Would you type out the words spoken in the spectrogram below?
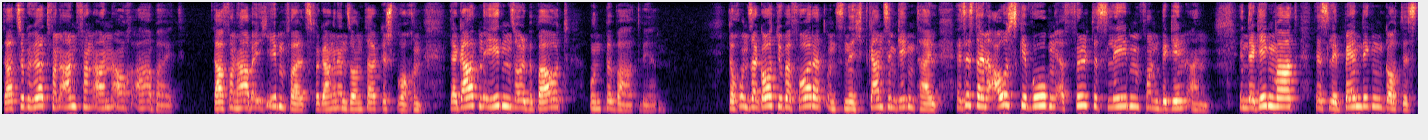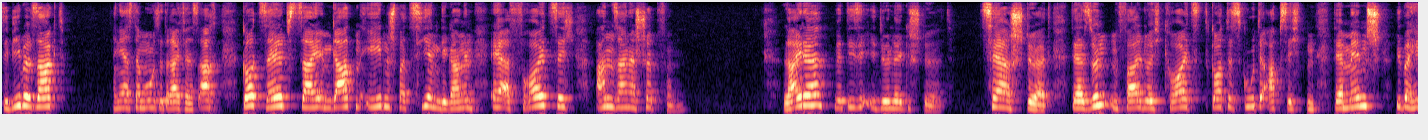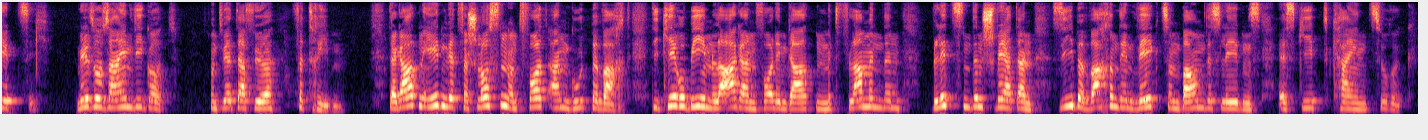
Dazu gehört von Anfang an auch Arbeit. Davon habe ich ebenfalls vergangenen Sonntag gesprochen. Der Garten Eden soll bebaut und bewahrt werden. Doch unser Gott überfordert uns nicht, ganz im Gegenteil. Es ist ein ausgewogen erfülltes Leben von Beginn an. In der Gegenwart des lebendigen Gottes. Die Bibel sagt, in 1. Mose 3, Vers 8, Gott selbst sei im Garten Eden spazieren gegangen, er erfreut sich an seiner Schöpfung. Leider wird diese Idylle gestört, zerstört. Der Sündenfall durchkreuzt Gottes gute Absichten. Der Mensch überhebt sich, will so sein wie Gott und wird dafür vertrieben. Der Garten Eden wird verschlossen und fortan gut bewacht. Die Cherubim lagern vor dem Garten mit flammenden, blitzenden Schwertern. Sie bewachen den Weg zum Baum des Lebens. Es gibt kein Zurück.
